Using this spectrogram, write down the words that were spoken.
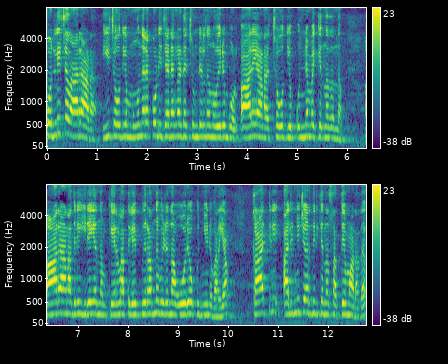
കൊല്ലിച്ചതാരാണ്? ഈ ചോദ്യം മൂന്നര കോടി ജനങ്ങളുടെ ചുണ്ടിൽ നിന്ന് ഉയരുമ്പോൾ ആരെയാണ് ചോദ്യം ഉന്നം വയ്ക്കുന്നതെന്നും ആരാണ് അതിന് ഇരയെന്നും കേരളത്തിലെ പിറന്നു വീഴുന്ന ഓരോ കുഞ്ഞിനും അറിയാം. കാറ്റിൽ അലിഞ്ഞു ചേർന്നിരിക്കുന്ന സത്യമാണത്.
